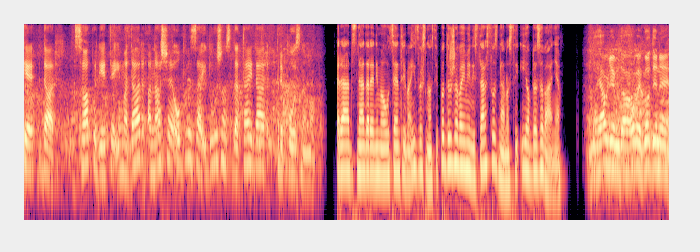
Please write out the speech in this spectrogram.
je dar. Svako dijete ima dar, a naša je obveza i dužnost da taj dar prepoznamo. Rad s nadarenima u centrima izvrsnosti podržava i Ministarstvo znanosti i obrazovanja. Najavljujem da ove godine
